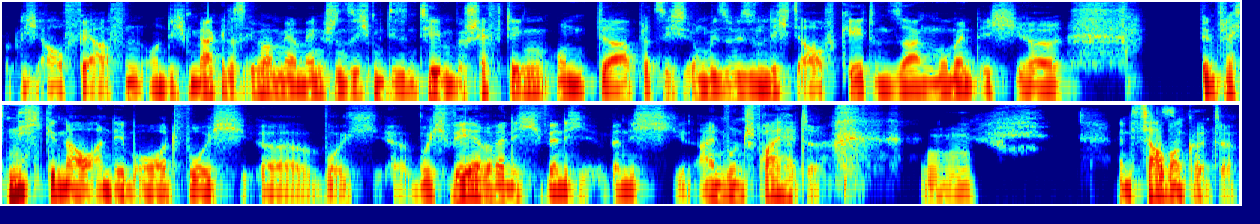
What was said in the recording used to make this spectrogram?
wirklich aufwerfen. Und ich merke, dass immer mehr Menschen sich mit diesen Themen beschäftigen und da plötzlich irgendwie sowieso ein Licht aufgeht und sagen, Moment, ich äh, bin vielleicht nicht genau an dem Ort, wo ich, äh, wo ich, äh, wo ich wäre, wenn ich, wenn ich, wenn ich einen Wunsch frei hätte. Mhm. wenn ich zaubern könnte.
